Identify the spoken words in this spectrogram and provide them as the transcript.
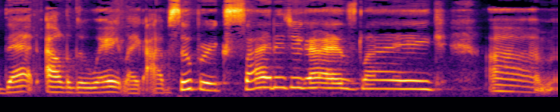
that out of the way, like I'm super excited, you guys. Like um,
